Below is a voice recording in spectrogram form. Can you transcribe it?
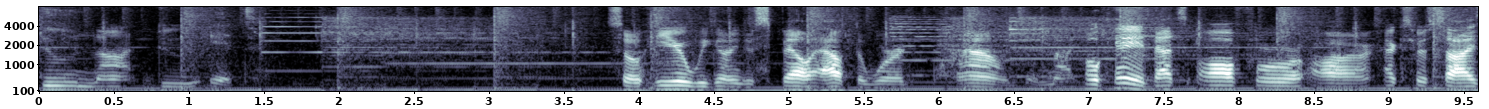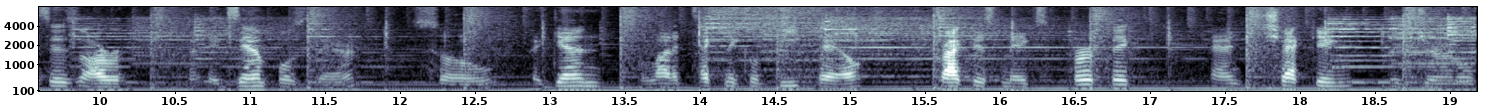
Do not do it. So here we're going to spell out the word pounds and not. Okay, that's all for our exercises, our examples there. So again, a lot of technical detail. Practice makes perfect and checking the journals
